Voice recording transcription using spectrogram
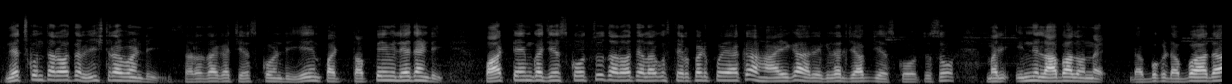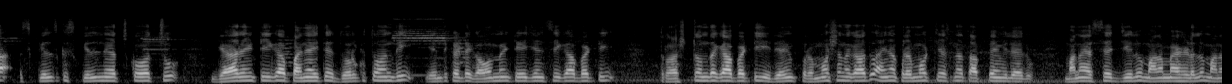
నేర్చుకున్న తర్వాత రిజిస్టర్ అవ్వండి. సరదాగా చేసుకోండి. ఏం పట్ తప్పేమీ లేదండి. పార్ట్ టైంగా చేసుకోవచ్చు తర్వాత ఎలాగో స్థిరపడిపోయాక హాయిగా రెగ్యులర్ జాబ్ చేసుకోవచ్చు. సో మరి ఇన్ని లాభాలు ఉన్నాయి. డబ్బుకు డబ్బు ఆదా స్కిల్స్కి స్కిల్ నేర్చుకోవచ్చు. గ్యారంటీగా పని అయితే దొరుకుతోంది. ఎందుకంటే గవర్నమెంట్ ఏజెన్సీ కాబట్టి ట్రస్ట్ ఉంది కాబట్టి ఇదేమి ప్రమోషన్ కాదు. అయినా ప్రమోట్ చేసినా తప్పేమీ లేదు. మన ఎస్హెచ్జీలు మన మహిళలు మన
